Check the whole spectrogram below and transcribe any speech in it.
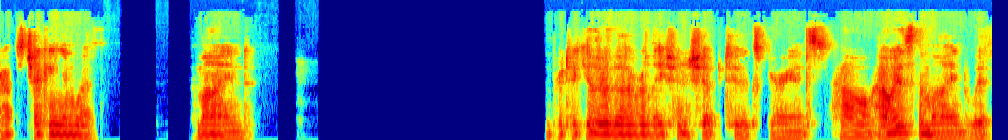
Perhaps checking in with the mind, in particular the relationship to experience. How how is the mind with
